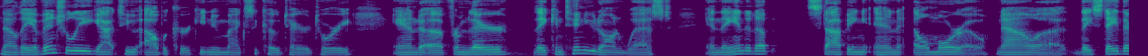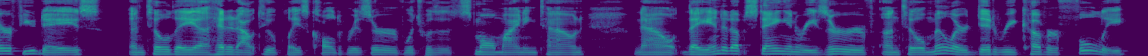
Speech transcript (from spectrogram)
Now, they eventually got to Albuquerque, New Mexico territory, and uh, from there, they continued on west, and they ended up stopping in El Morro. Now, uh, they stayed there a few days until they uh, headed out to a place called Reserve, which was a small mining town. Now, they ended up staying in Reserve until Miller did recover fully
